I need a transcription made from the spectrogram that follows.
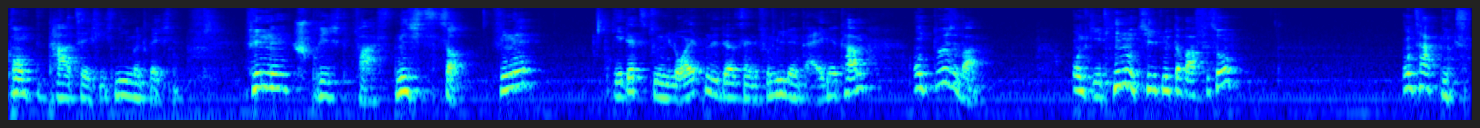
konnte tatsächlich niemand rechnen. Finne spricht fast nichts. So, Finne geht jetzt zu den Leuten, die da seine Familie enteignet haben und böse waren. Und geht hin und zielt mit der Waffe so und sagt nichts.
